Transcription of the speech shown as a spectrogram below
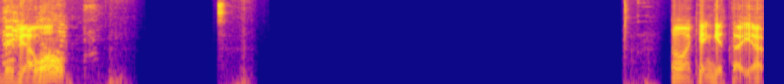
Maybe I won't. No, I can't get that yet.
